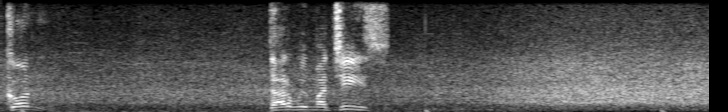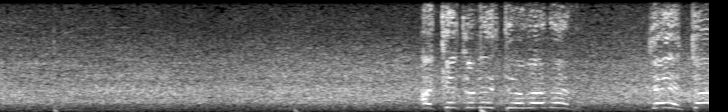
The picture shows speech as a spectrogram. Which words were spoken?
Rincón. Darwin Machís. Acá con lo ganan. ¡Ya está!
